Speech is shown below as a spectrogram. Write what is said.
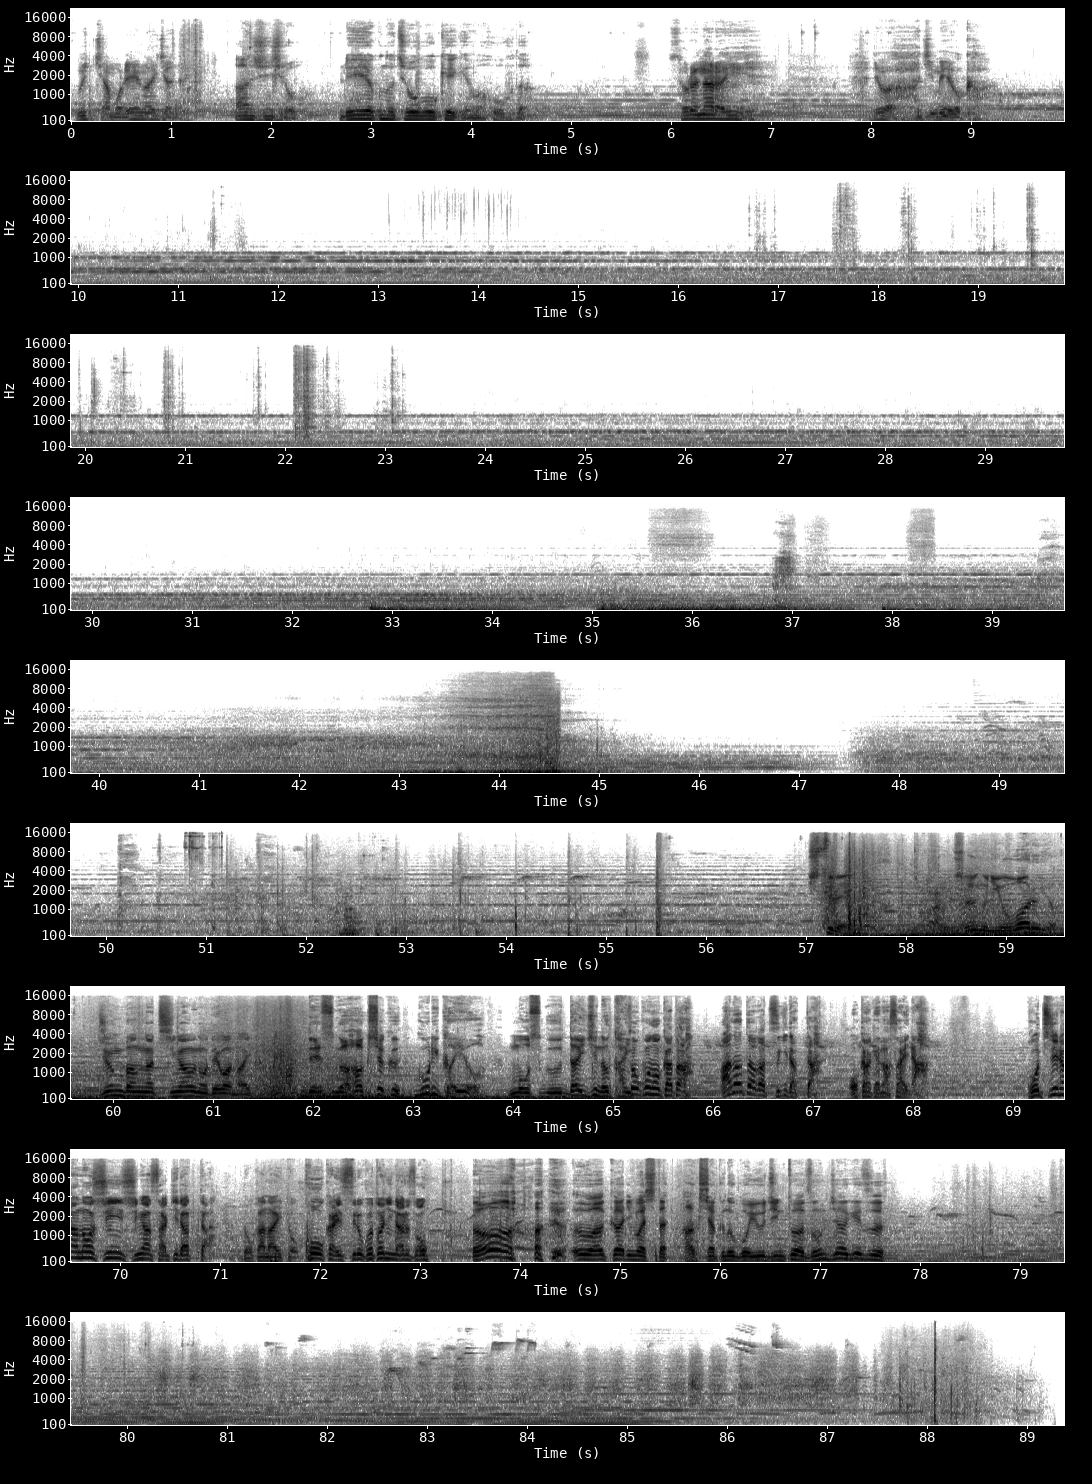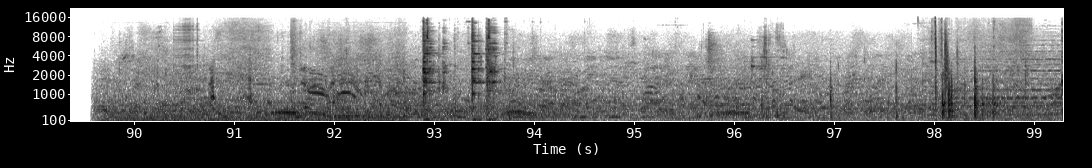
ウィッチャーも例外じゃない。安心しろ。霊薬の調合経験は豊富だ。それならいい。では始めようか失礼。すぐに終わるよ。順番が違うのではないか。ですが伯爵ご理解を。もうすぐ大事な会。そこの方あなたが次だった。おかけなさいな。こちらの紳士が先だった。どかないと後悔することになるぞ。ああわかりました。伯爵のご友人とは存じ上げず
